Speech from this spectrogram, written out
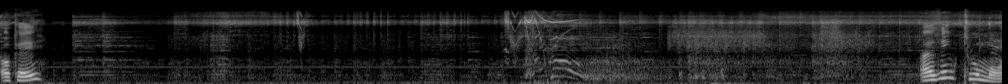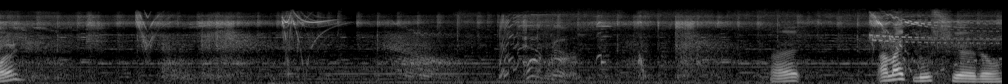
Okay. I think two more. Alright. I might lose here though.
